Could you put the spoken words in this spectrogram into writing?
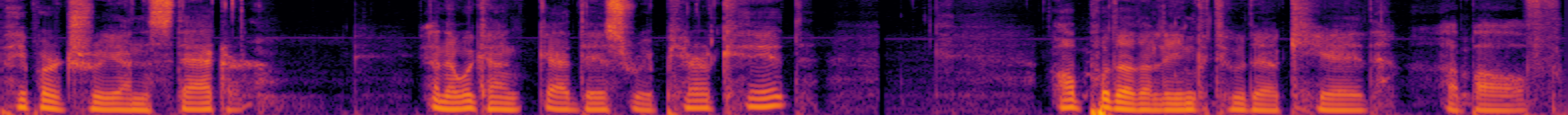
paper tray and stacker. And then we can get this repair kit. I'll put the link to the kit above.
